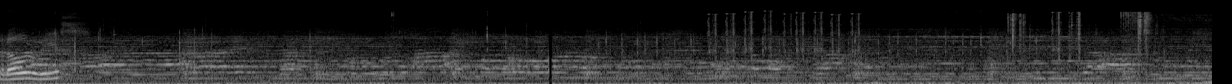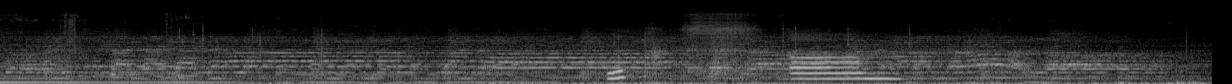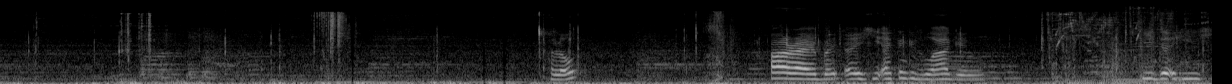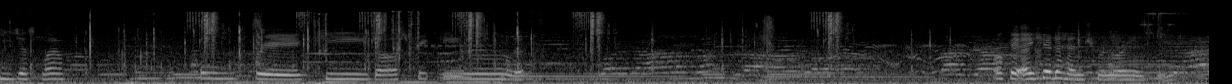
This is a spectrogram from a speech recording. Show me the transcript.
Hello, Luis. But uh, he, I think he's lagging. He did, he he just left. Oh frick, he just freaking left. Okay, I hear the henchman. Where is he?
